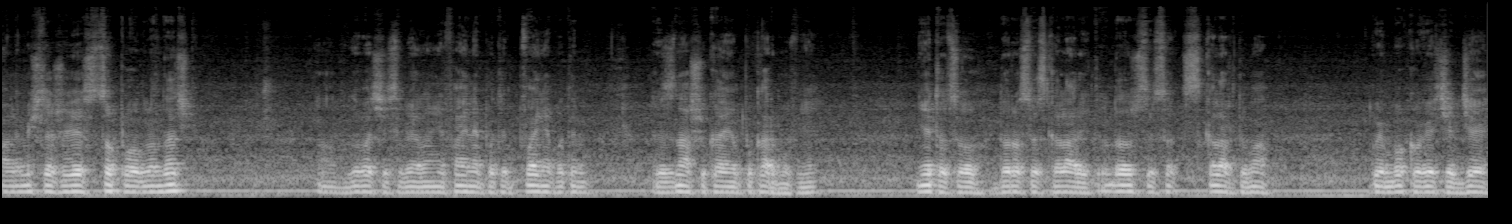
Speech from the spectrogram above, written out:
ale myślę, że jest co pooglądać. No, zobaczcie sobie, jak one fajne potem, fajnie potem z nas szukają pokarmów, nie? Nie to co dorosłe skalary. To dorosły skalar to ma głęboko, wiecie gdzie,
